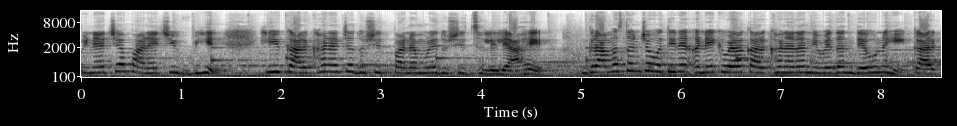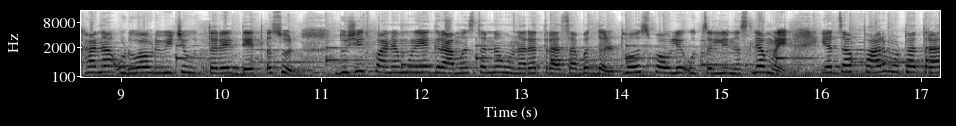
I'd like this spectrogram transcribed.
पिण्याच्या पाण्याची विहीर ही कारखान्याच्या दूषित पाण्यामुळे दूषित झालेली आहे. ग्रामस्थांच्या वतीने अनेक वेळा कारखान्याला निवेदन देऊनही कारखाना उडवाउडवीची उत्तरे देत असून दूषित पाण्यामुळे ग्रामस्थांना होणाऱ्या त्रासाबद्दल ठोस पावले उचलली नसल्यामुळे याचा फार मोठा त्रास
